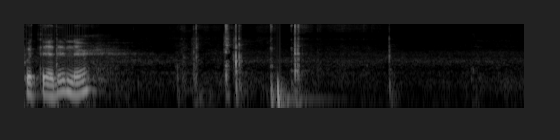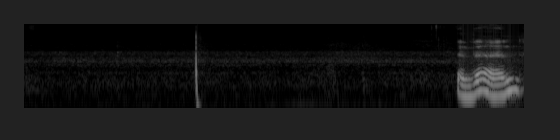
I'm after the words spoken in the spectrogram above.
Put that in there. And then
